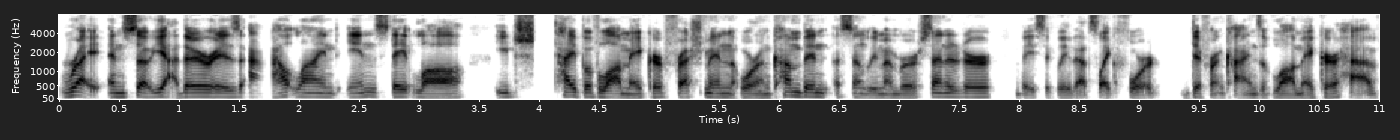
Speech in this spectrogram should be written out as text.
Right. And so, yeah, there is outlined in state law each type of lawmaker, freshman or incumbent, assembly member, or senator, basically that's like four different kinds of lawmaker, have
